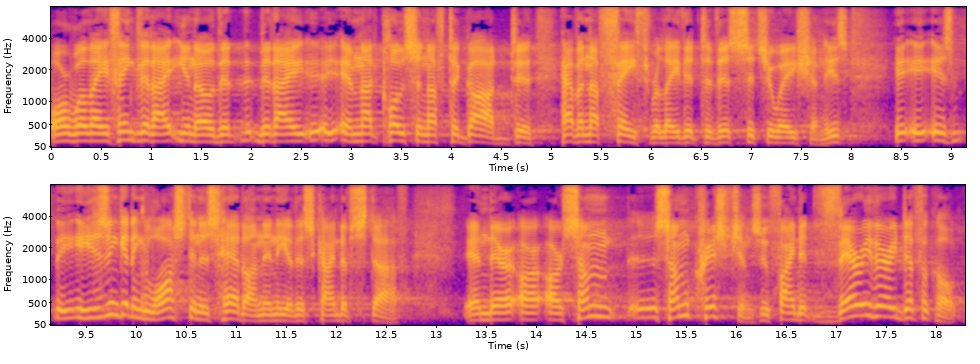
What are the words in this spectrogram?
Or will they think that I, you know, that, that I am not close enough to God to have enough faith related to this situation? He's, is, he isn't getting lost in his head on any of this kind of stuff. And there are, are some, some Christians who find it very, very difficult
